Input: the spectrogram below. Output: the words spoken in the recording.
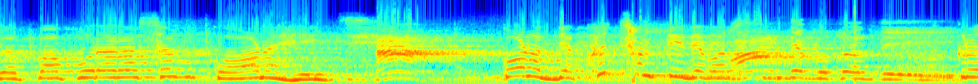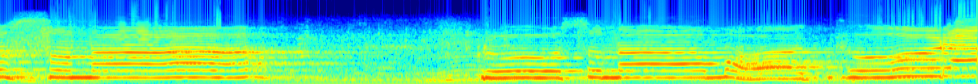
ଗୋପପୁରର ସବୁ କଣ ହେଇଛି କଣ ଦେଖୁଛନ୍ତି ଦେବର୍ଷି ଦେଖୁଛନ୍ତି କୃଷ୍ଣ କୃଷ୍ଣ ମଥୁରା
